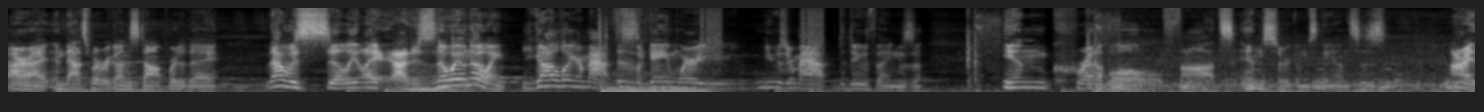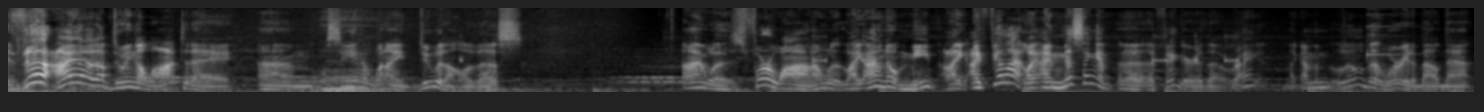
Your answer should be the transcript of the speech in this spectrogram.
Alright, and that's where we're going to stop for today. That was silly. Like, ah, there's no way of knowing. You gotta look your map. This is a game where you use your map to do things. Incredible thoughts and circumstances. Alright, I ended up doing a lot today. Um, we'll see what I do with all of this. I was for a while. I was like, I don't know, me. Like, I feel like like I'm missing a, a, a figure though, right? Like, I'm a little bit worried about that.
